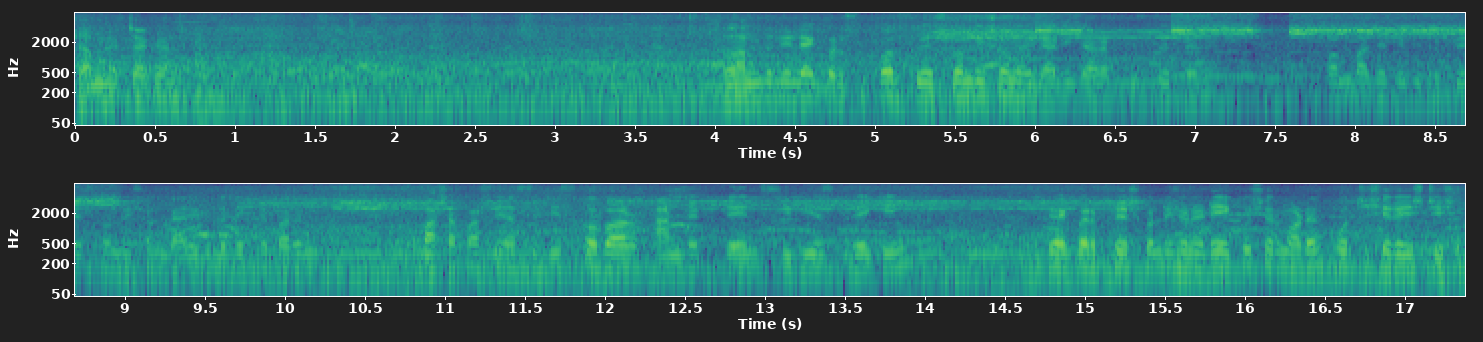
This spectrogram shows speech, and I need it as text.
সামনের চাকা। আলহামদুলিল্লাহ, একবার সুপার ফ্রেশ কন্ডিশনের গাড়ি যারা খুঁজতেছেন, কম বাজেটের ভিতরে ফ্রেশ কন্ডিশন গাড়িগুলো দেখতে পারেন। পাশাপাশি আছে discover hundred ten CBS braking এটা একবার ফ্রেশ কন্ডিশন, এটা একুশের মডেল, পঁচিশের রেজিস্ট্রেশন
